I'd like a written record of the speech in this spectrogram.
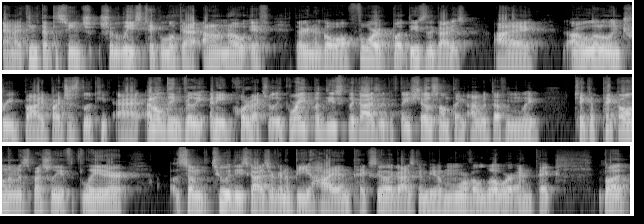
and I think that the Saints should at least take a look at. I don't know if they're going to go all for it, but these are the guys I I'm a little intrigued by by just looking at. I don't think really any quarterback's really great, but these are the guys. Like if they show something, I would definitely take a pick on them, especially if it's later. Some two of these guys are going to be high end picks. The other guy is going to be a more of a lower end pick. But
